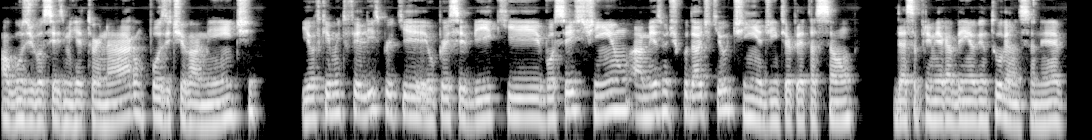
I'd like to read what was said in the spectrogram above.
alguns de vocês me retornaram positivamente e eu fiquei muito feliz porque eu percebi que vocês tinham a mesma dificuldade que eu tinha de interpretação dessa primeira bem-aventurança, né?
